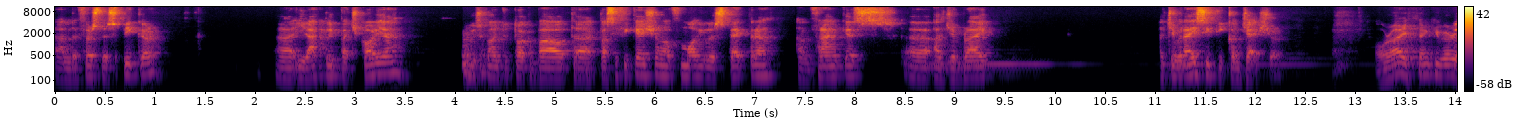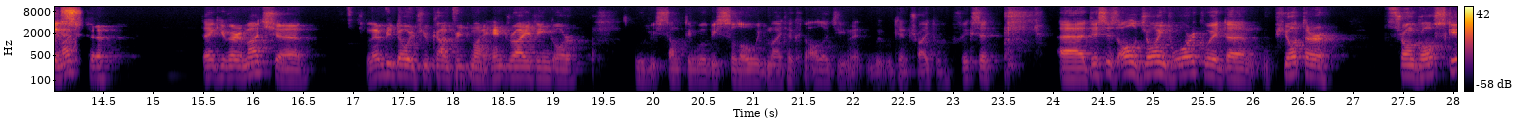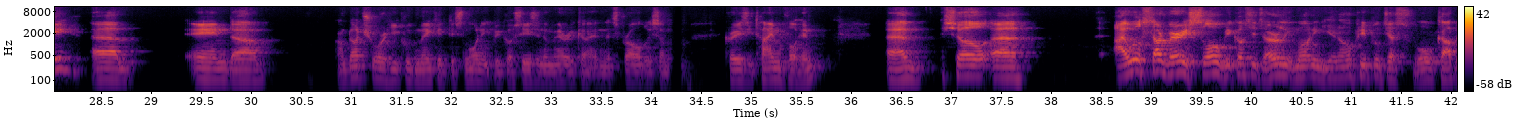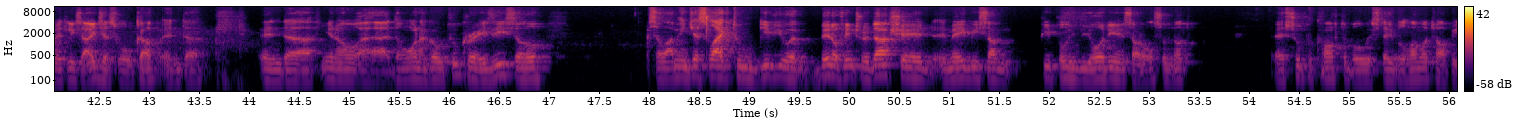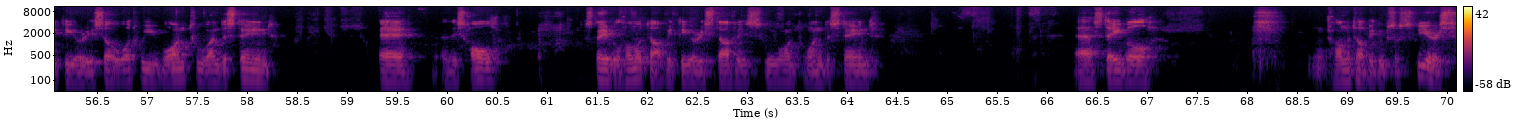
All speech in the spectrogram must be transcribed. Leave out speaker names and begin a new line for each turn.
And, the first speaker, uh, Irakli Patchkoria, who is going to talk about uh, classification of modular spectra and Franke's uh, algebraic algebraicity conjecture.
All right, thank you very
Please.
much. Uh, thank you very much. Uh, let me know if you can't read my handwriting or will be something will be slow with my technology. We, we can try to fix it. Uh, this is all joint work with um, Piotr Pstrągowski, um, and uh, I'm not sure he could make it this morning because he's in America and it's probably some crazy time for him. Um, so uh, I will start very slow because it's early morning. You know, people just woke up. At least I just woke up and uh, and uh, you know uh, don't want to go too crazy. So so I mean, just like to give you a bit of introduction. Maybe some people in the audience are also not uh, super comfortable with stable homotopy theory. So what we want to understand uh, this whole stable homotopy theory stuff is we want to understand uh, stable homotopy groups of spheres.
